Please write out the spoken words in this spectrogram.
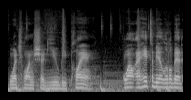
Which one should you be playing? Well, I hate to be a little bit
